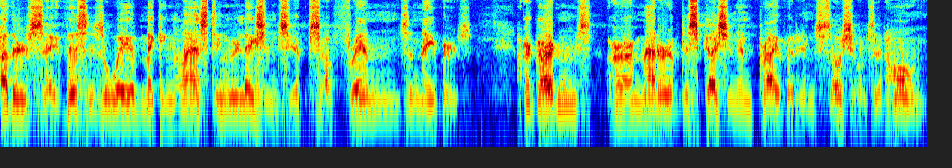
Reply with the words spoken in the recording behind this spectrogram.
Others say this is a way of making lasting relationships of friends and neighbors. Our gardens are our matter of discussion in private, in socials, at home.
